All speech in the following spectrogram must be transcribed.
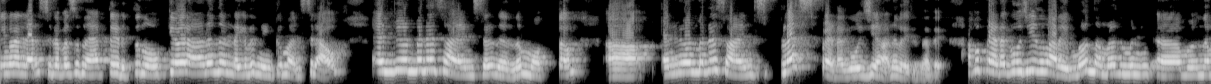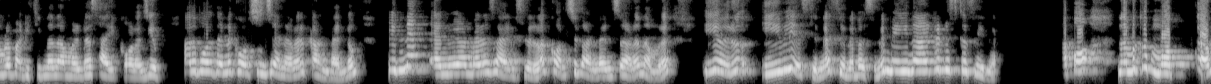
നിങ്ങൾ എല്ലാവരും സിലബസ് നേരത്തെ എടുത്ത് നോക്കിയവരാണെന്നുണ്ടെങ്കിൽ നിങ്ങൾക്ക് മനസ്സിലാവും. എൻവയോൺമെന്റൽ സയൻസിൽ നിന്ന് മൊത്തം എൻവയോൺമെന്റൽ സയൻസ് പ്ലസ് പെഡഗോജി ആണ് വരുന്നത്. അപ്പൊ പെഡഗോജി എന്ന് പറയുമ്പോൾ നമ്മൾ നമ്മൾ പഠിക്കുന്ന നമ്മളുടെ സൈക്കോളജിയും അതുപോലെ തന്നെ കുറച്ച് ജനറൽ കണ്ടന്റും പിന്നെ എൻവയോൺമെന്റൽ സയൻസിലുള്ള കുറച്ച് കണ്ടന്റ്സും ആണ് നമ്മൾ ഈ ഒരു ഇ വി എസിന്റെ സിലബസിൽ മെയിൻ ആയിട്ട് ഡിസ്കസ് ചെയ്യുന്നത്. അപ്പോ നമുക്ക് മൊത്തം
